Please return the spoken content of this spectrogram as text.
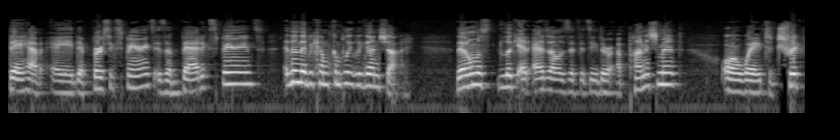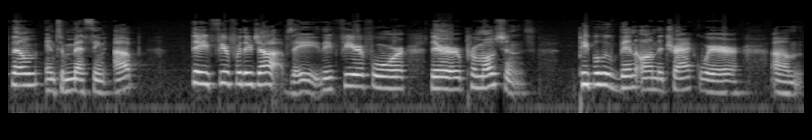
They have a their first experience is a bad experience, and then they become completely gun shy. They almost look at agile as if it's either a punishment or a way to trick them into messing up they fear for their jobs. They they fear for their promotions. People who've been on the track where um,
